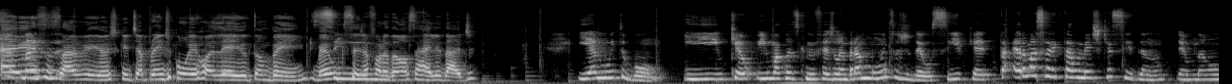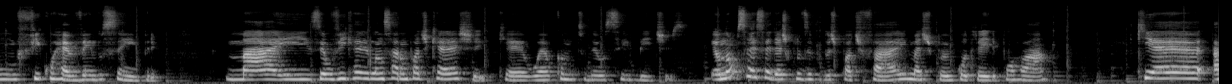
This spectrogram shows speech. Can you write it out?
É Mas- isso, sabe? Eu acho que a gente aprende com o erro alheio também, mesmo que Sim. seja fora da nossa realidade. E é muito bom. E, o que eu- e uma coisa que me fez lembrar muito de DLC, porque tá- era uma série que estava meio esquecida, eu não, eu não fico revendo sempre. Mas eu vi que lançaram um podcast, que é Welcome to DLC Beaches. Eu não sei se ele é exclusivo do Spotify, mas tipo, eu encontrei ele por lá. Que é a,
